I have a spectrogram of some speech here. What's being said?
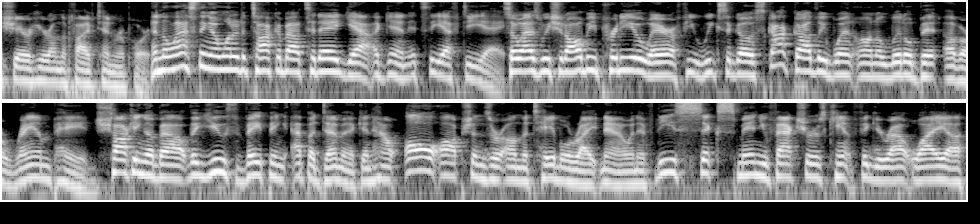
share here on the 510 report. And the last thing I wanted to talk about today, yeah, again, it's the FDA. So, as we should all be pretty aware, a few weeks ago, Scott Gottlieb went on a little bit of a rampage talking about the youth vaping epidemic and how all options are on the table right now. And if these six manufacturers can't figure out why uh,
